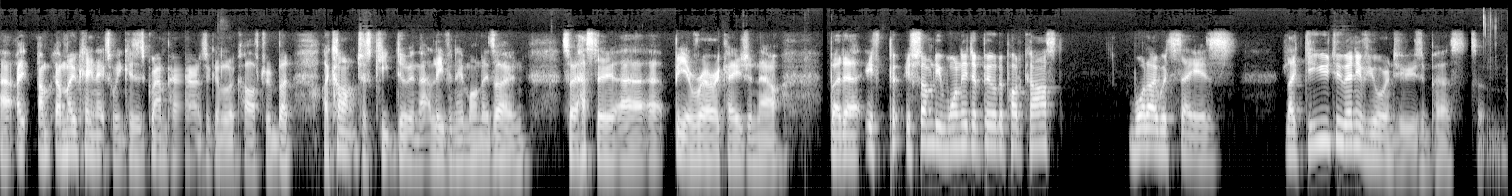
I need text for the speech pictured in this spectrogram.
Uh, I, am I'm, I'm okay next week because his grandparents are going to look after him. But I can't just keep doing that, leaving him on his own. So it has to uh, uh, be a rare occasion now. But uh, if if somebody wanted to build a podcast, what I would say is like, do you do any of your interviews in person?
